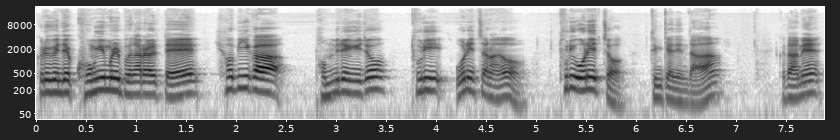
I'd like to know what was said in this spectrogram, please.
그리고 이제 공임을 분할할 때 협의가 법률행위죠. 둘이 원했잖아요. 둘이 원했죠. 등기해야 된다. 그 다음에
